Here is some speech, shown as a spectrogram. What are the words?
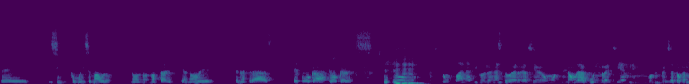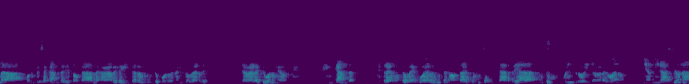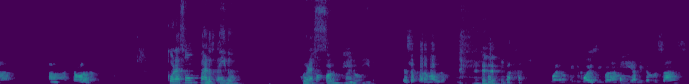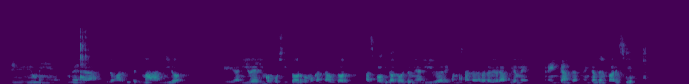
Eh, y sí, como dice Mauro, no, no, nostalgia, ¿no? De, de nuestras épocas rockers. un fanático de los Enanitos Verdes, así como te nombraba Queen recién, cuando empecé a tocar la, cuando empecé a cantar y a tocar, agarré la guitarra mucho por los Enanitos Verdes, la verdad que bueno, me, me, encanta, me trae muchos recuerdos, muchas nostalgias, muchas guitarreadas, muchos encuentros y la verdad que bueno, mi admiración a, a esta banda. Corazón partido. Corazón partido. partido. Eso es para Mauro. puedo decir? Para mí, Alejandro Sanz es eh, uno una de, de, los artistas que más admiro eh, a nivel compositor, como cantautor. Hace poquito acabo de terminar el libro de Alejandro Sanz, la verdad, la biografía me, me encanta, me encanta, me parece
